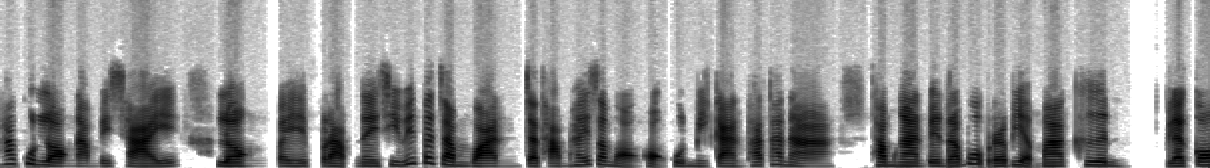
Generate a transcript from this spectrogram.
ถ้าคุณลองนำไปใช้ ลองไปปรับในชีวิตประจำวัน จะทำให้สมองของคุณมีการพัฒนาทำงานเป็นระบบระเบียบมากขึ้น แล้วก็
